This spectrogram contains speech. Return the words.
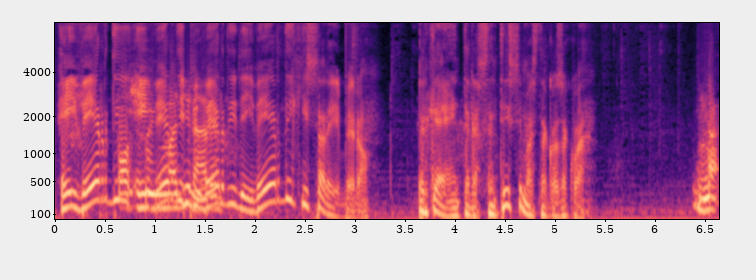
E i verdi, Posso e i verdi più immaginare- verdi dei verdi chi sarebbero? Perché è interessantissima sta cosa qua. Ma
